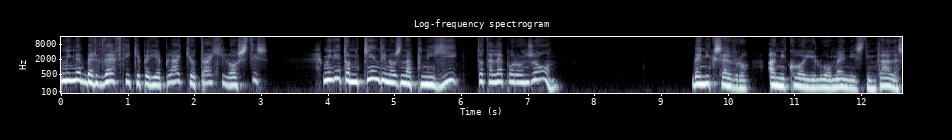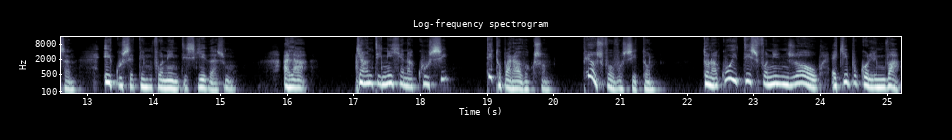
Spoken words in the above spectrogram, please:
Μην εμπερδεύθηκε περιεπλάκη ο τράχυλός της μην είναι τον κίνδυνος να πνιγεί το ταλέπορον ζώων. Δεν ήξευρω αν η κόρη λουωμένη στην θάλασσα ήκουσε την φωνή της γίδας μου. Αλλά κι αν την είχε να ακούσει, τι το παράδοξον, ποιος φόβος ήταν; Τον ακούει της φωνή ζώου εκεί που κολυμβά,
